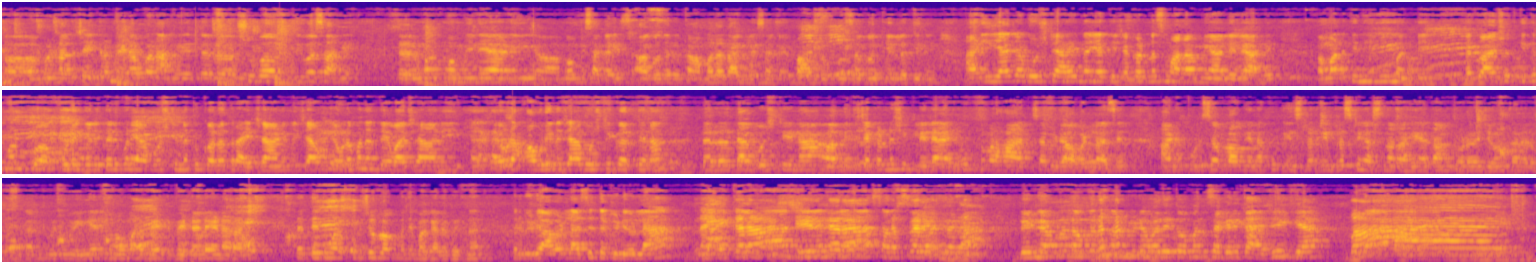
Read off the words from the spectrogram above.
म्हटलं आता चैत्र महिना पण आहे तर शुभ दिवस आहे. तर मग मम्मीने आणि मम्मी सकाळीच अगोदर कामाला लागले सकाळी पाहतो सगळं केलं तिने. आणि या ज्या गोष्टी आहेत ना या तिच्याकडनंच मला मिळालेल्या आहेत. मला ती नेहमी म्हणते का तू आयुष्यात किती पण पुढे गेली तरी पण या गोष्टीनं तू करत राहायच्या आणि मी ज्या जेवढं पण देवाच्या आणि एवढ्या आवडीने ज्या गोष्टी करते ना तर त्या गोष्टी ना मी तिच्याकडनं शिकलेल्या आहे. होप तुम्हाला हा आजचा व्हिडिओ आवडला असेल आणि पुढचा ब्लॉग आहे ना खूप इन्स्ट इंटरेस्टिंग असणार आहे. आता आम्ही थोडा वेळ जेवण करायला बसतो कारण की माझी वहिनी आणि भाऊ मला भेट भेटायला येणार आहे तर ते तुम्हाला पुढच्या ब्लॉगमध्ये बघायला भेटणार. तर व्हिडिओ आवडला असेल तर व्हिडिओला लाईक करा शेअर करा सबस्क्राईब करा. भेटूया आपण लवकरच नवीन तो पण सगळ्यांनी काळजी घ्या. बाय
